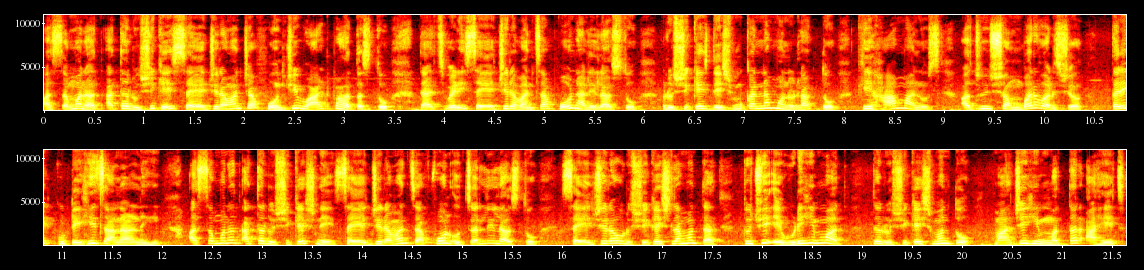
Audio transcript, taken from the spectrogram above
असं म्हणत आता ऋषिकेश सयाजीरावांच्या फोनची वाट पाहत असतो. त्याचवेळी सयाजीरावांचा फोन आलेला असतो. ऋषिकेश देशमुखांना म्हणू लागतो की हा माणूस अजून शंभर वर्ष तरी कुठेही जाणार नाही. असं म्हणत आता ऋषिकेशने सयाजीरावांचा फोन उचललेला असतो. सयाजीराव ऋषिकेशला म्हणतात तुझी एवढी हिंमत तर ऋषिकेश म्हणतो माझी हिंमत तर आहेच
